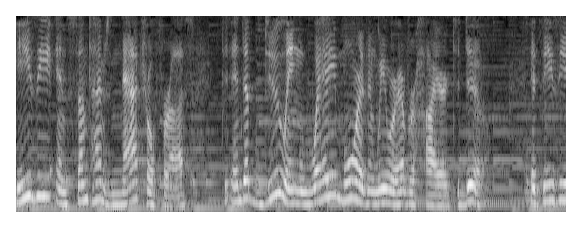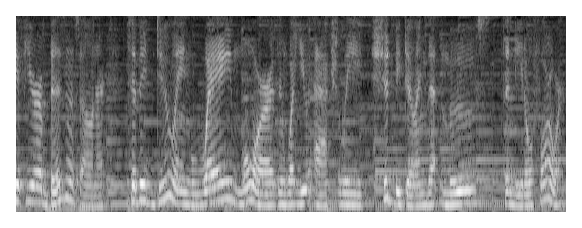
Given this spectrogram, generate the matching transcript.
easy and sometimes natural for us to end up doing way more than we were ever hired to do. It's easy if you're a business owner to be doing way more than what you actually should be doing that moves the needle forward.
